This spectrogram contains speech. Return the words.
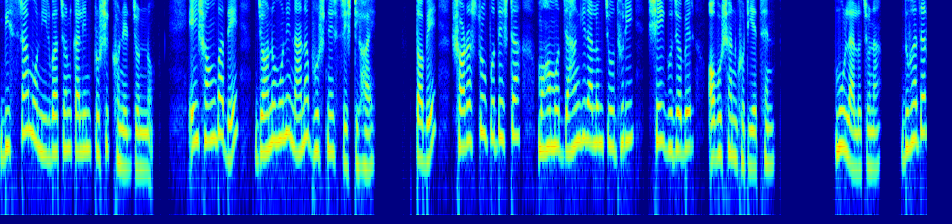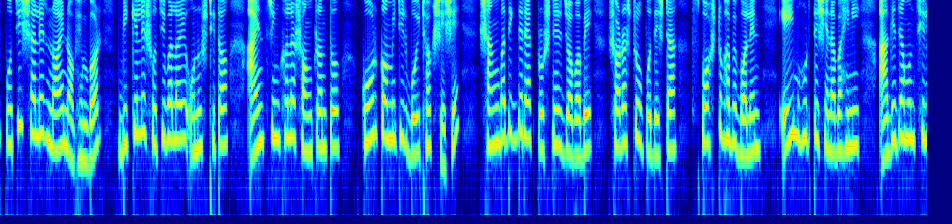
বিশ্রাম ও নির্বাচনকালীন প্রশিক্ষণের জন্য। এই সংবাদে জনমনে নানা ভূষণের সৃষ্টি হয়। তবে স্বরাষ্ট্র উপদেষ্টা মোহাম্মদ জাহাঙ্গীর আলম চৌধুরী সেই গুজবের অবসান ঘটিয়েছেন। মূল আলোচনা। দু হাজার পঁচিশ সালের নয় নভেম্বর বিকেলে সচিবালয়ে অনুষ্ঠিত আইন শৃঙ্খলা সংক্রান্ত কোর কমিটির বৈঠক শেষে সাংবাদিকদের এক প্রশ্নের জবাবে স্বরাষ্ট্র উপদেষ্টা স্পষ্টভাবে বলেন, এই মুহূর্তে সেনাবাহিনী আগে যেমন ছিল,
